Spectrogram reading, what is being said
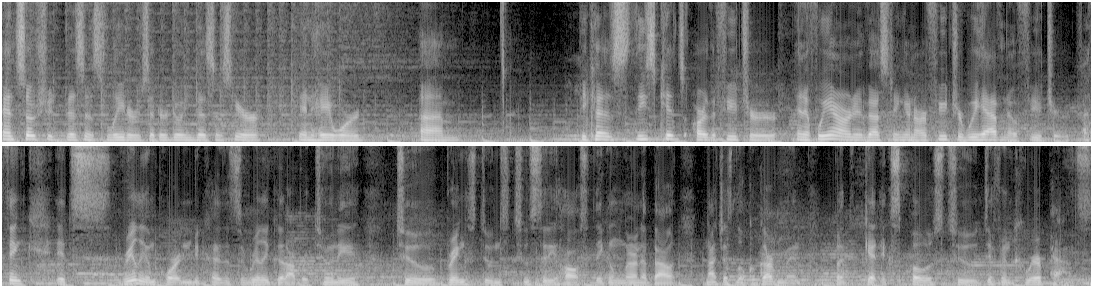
and so should business leaders that are doing business here in Hayward, um, because these kids are the future, and if we aren't investing in our future, we have no future. I think it's really important because it's a really good opportunity to bring students to City Hall so they can learn about not just local government, but get exposed to different career paths.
